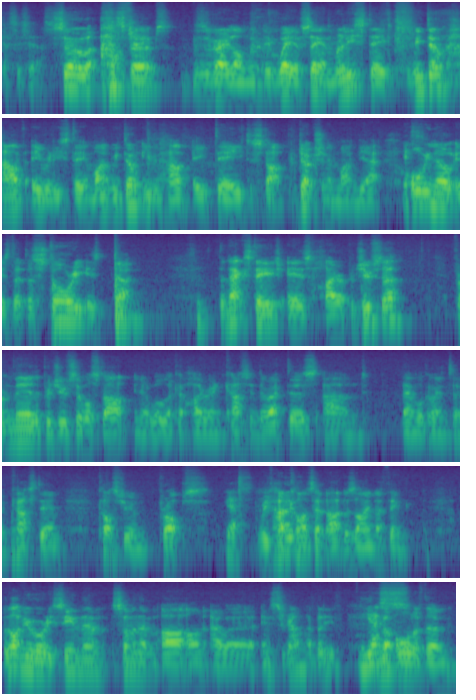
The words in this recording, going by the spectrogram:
Yes. Yes. Yes. So as on, for James. this is a very long-winded way of saying the release date, we don't have a release date in mind. We don't even have a day to start production in mind yet. Yes. All we know is that the story is done. the next stage is hire a producer. From there, the producer will start. You know, we'll look at hiring casting directors, and then we'll go into casting, costume, props. Yes. We've had I- concept art design. I think a lot of you have already seen them. Some of them are on our Instagram, I believe. Yes. But all of them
